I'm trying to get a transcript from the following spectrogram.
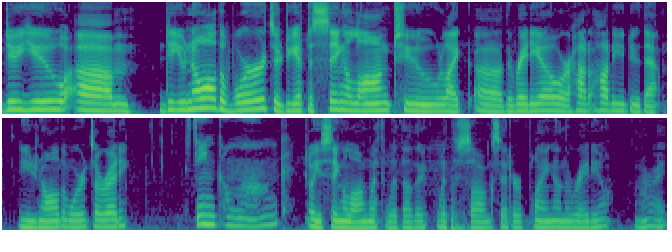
do you um, do you know all the words, or do you have to sing along to like uh, the radio, or how, how do you do that? Do you know all the words already? Sing along. Oh, you sing along with with other with the songs that are playing on the radio. All right.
